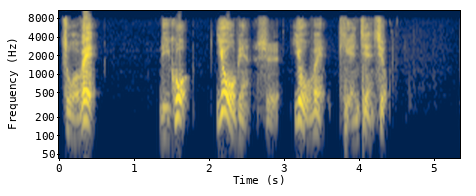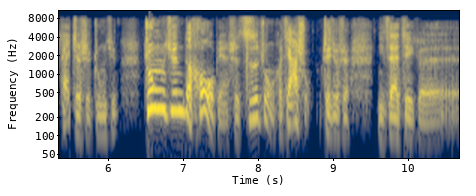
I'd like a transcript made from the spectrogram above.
左卫李过，右边是右卫田建秀。哎，这是中军。中军的后边是辎重和家属，这就是你在这个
